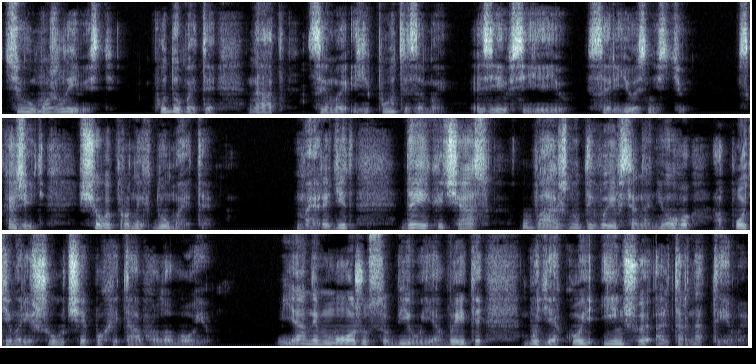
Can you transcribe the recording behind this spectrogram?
цю можливість. Подумайте над цими гіпотезами зі всією серйозністю. Скажіть, що ви про них думаєте? Мередіт деякий час уважно дивився на нього, а потім рішуче похитав головою. Я не можу собі уявити будь-якої іншої альтернативи.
